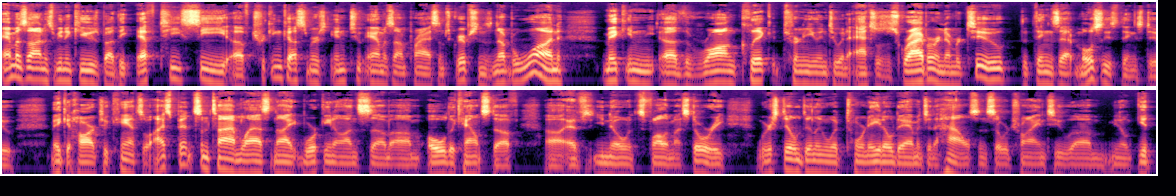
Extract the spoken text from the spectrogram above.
Amazon has been accused by the FTC of tricking customers into Amazon Prime subscriptions. Number one, making uh, the wrong click, turning you into an actual subscriber. And number two, the things that most of these things do, make it hard to cancel. I spent some time last night working on some um, old account stuff. Uh, as you know, it's following my story. We're still dealing with tornado damage in the house. And so we're trying to, um, you know, get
